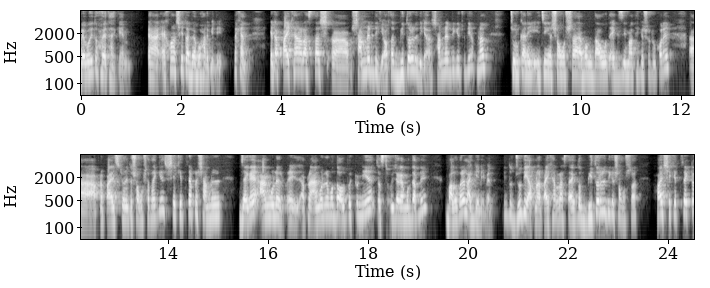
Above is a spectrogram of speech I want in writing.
ব্যবহৃত হয়ে থাকে। এখন আসি এটা ব্যবহার বিধি দেখেন, এটা পায়খানা রাস্তার সামনের দিকে, অর্থাৎ ভিতরের দিকে সামনের দিকে যদি আপনার চুলকানি ইচিং এর সমস্যা এবং দাউদ, একজিমা থেকে শুরু করে আপনার পাইলস জনিত সমস্যা থাকে, সেক্ষেত্রে আপনার সামনের জায়গায় আঙুলের আপনার আঙুলের মধ্যে অল্প একটু নিয়ে জাস্ট ওই জায়গার মধ্যে আপনি ভালো করে লাগিয়ে নেবেন। কিন্তু যদি আপনার পায়খানা রাস্তা একদম ভিতরের দিকে সমস্যা হয় সেক্ষেত্রে একটা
